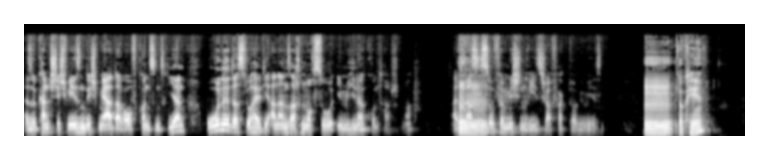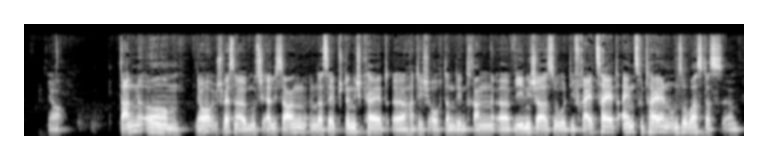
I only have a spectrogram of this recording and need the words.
Also kannst dich wesentlich mehr darauf konzentrieren, ohne dass du halt die anderen Sachen noch so im Hintergrund hast. Ne? Also mhm. das ist so für mich ein riesiger Faktor gewesen. Mhm, okay. Ja. Dann, ähm, ja, ich weiß nicht, also muss ich ehrlich sagen, in der Selbstständigkeit äh, hatte ich auch dann den Drang, äh, weniger so die Freizeit einzuteilen und sowas. Das ähm,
